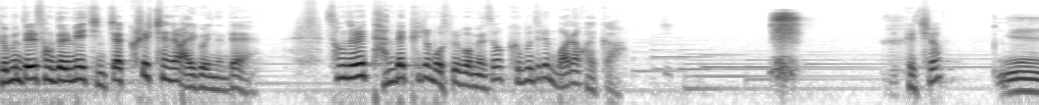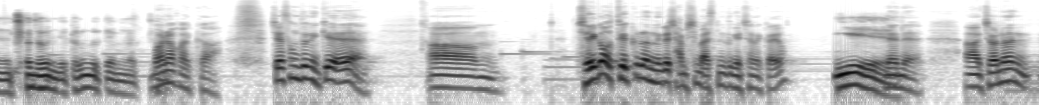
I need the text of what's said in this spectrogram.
그분들이 성도님이 진짜 크리스천이라고 알고 있는데 성도님이 담배 피는 모습을 보면서 그분들이 뭐라고 할까? 그렇죠? 예, 저도 이제 그런 것 때문에. 참- 뭐라고 할까? 제가 성도님께 음, 제가 어떻게 끊었는가 잠시 말씀드려도 괜찮을까요? 예, 예. 네네. 아, 저는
